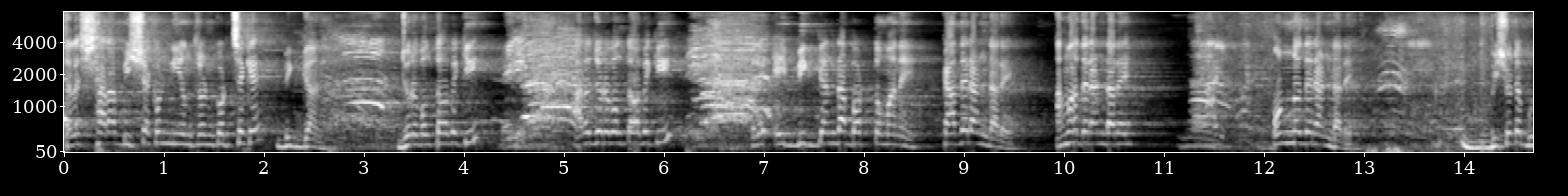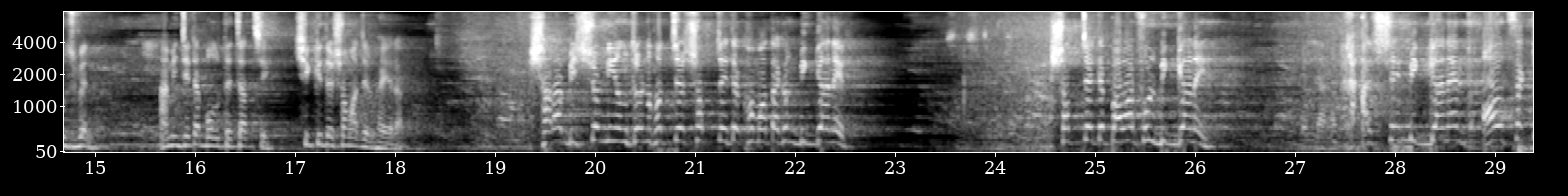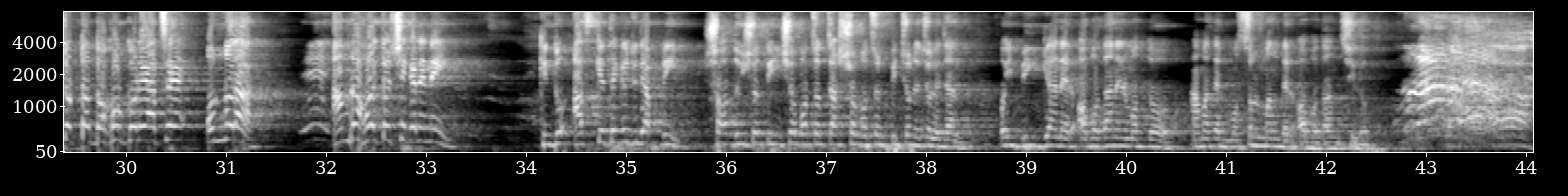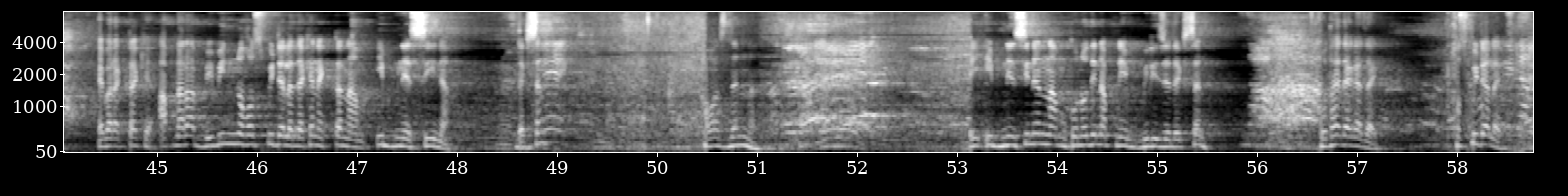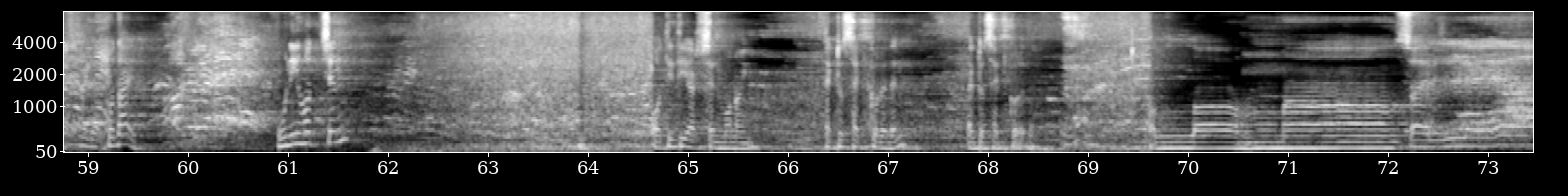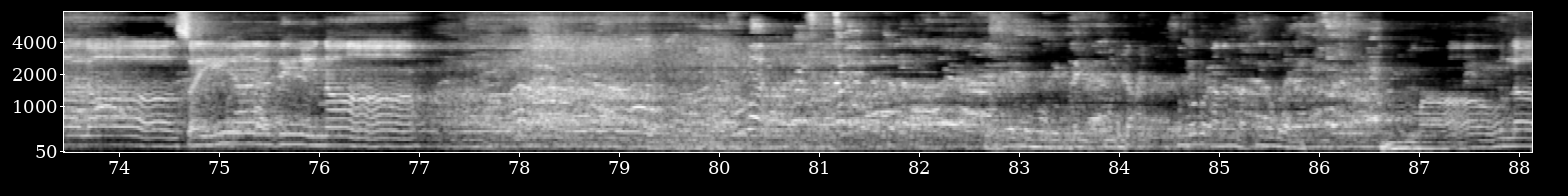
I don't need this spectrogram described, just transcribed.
তাহলে সারা বিশ্ব এখন নিয়ন্ত্রণ করছে কে? বিজ্ঞান। জোরে বলতে হবে কি? আরও জোরে বলতে হবে কি? তাহলে এই বিজ্ঞানটা বর্তমানে কাদের আন্ডারে আমাদের আন্ডারে অন্যদের আন্ডারে বিষয়টা বুঝবেন। আমি যেটা বলতে চাচ্ছি, শিক্ষিত সমাজের ভাইয়েরা, সারা বিশ্ব নিয়ন্ত্রণ হচ্ছে সবচাইতে ক্ষমতা এখন বিজ্ঞানের। সবচাইতে পাওয়ারফুল বিজ্ঞানে। আর সেই বিজ্ঞানের অল সেক্টরটা দখল করে আছে অন্যরা। আমরা হয়তো সেখানে নেই। কিন্তু আজকে থেকে যদি আপনি শ, দুইশো, তিনশো বছর, চারশো বছর পিছনে চলে যান, ওই বিজ্ঞানের অবদানের মধ্যে আমাদের মুসলমানদের অবদান ছিল। এবার একটা আপনারা বিভিন্ন হসপিটালে দেখেন একটা নাম, ইবনে সিনা। দেখছেন? আওয়াজ দেন না? এই ইবনে সিনার নাম কোনোদিন আপনি ব্রিজে দেখছেন? কোথায় দেখা যায়? হসপিটালে কোথায়? উনি হচ্ছেন অতিথি আসছেন মনে হয় একটু সাইড করে দেন একটু সাইড করে দেন। মাওলা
